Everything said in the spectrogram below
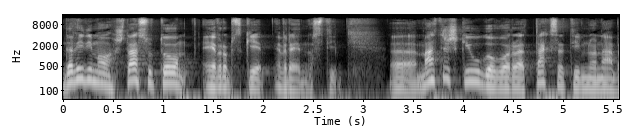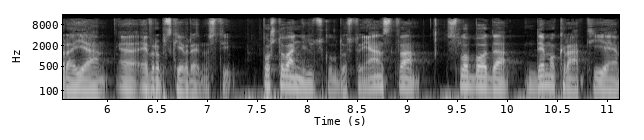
da vidimo šta su to evropske vrednosti. E, Maastriški ugovor taksativno nabraja evropske vrednosti. Poštovanje ljudskog dostojanstva, sloboda, demokratije, e,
